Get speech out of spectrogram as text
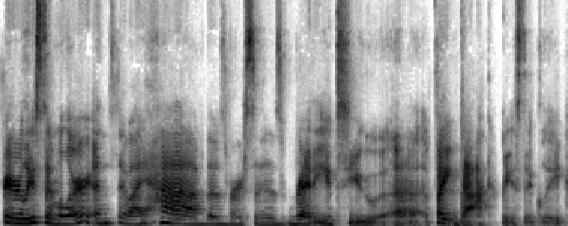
fairly similar. And so I have those verses ready to uh, fight back, basically.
